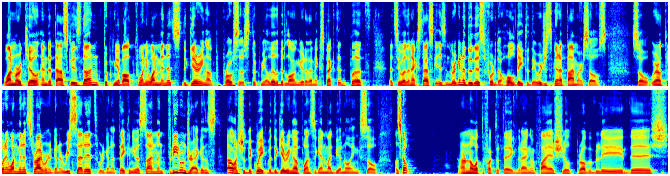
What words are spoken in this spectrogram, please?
One more kill and the task is done. Took me about 21 minutes. The gearing up process took me a little bit longer than expected, but let's see what the next task is. And we're gonna do this for the whole day today. We're just gonna time ourselves. So we're on 21 minutes right, we're gonna reset it, we're gonna take a new assignment, 3 rune dragons. That one should be quick, but the gearing up once again might be annoying, so let's go. I don't know what the fuck to take. Dragon Fire Shield probably. This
